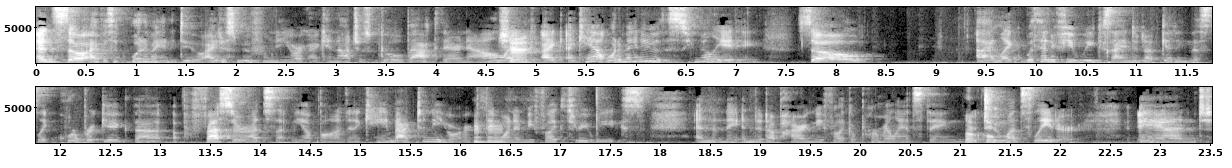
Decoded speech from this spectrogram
And so I was like, what am I going to do? I just moved from New York. I cannot just go back there now. Like, Sure. I, I can't. What am I going to do? This is humiliating. So I like within a few weeks I ended up getting this like corporate gig that a professor had set me up on and I came back to New York. They Mm-hmm. wanted me for like 3 weeks and then they ended up hiring me for like a permalance thing Oh, cool. 2 months later. And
